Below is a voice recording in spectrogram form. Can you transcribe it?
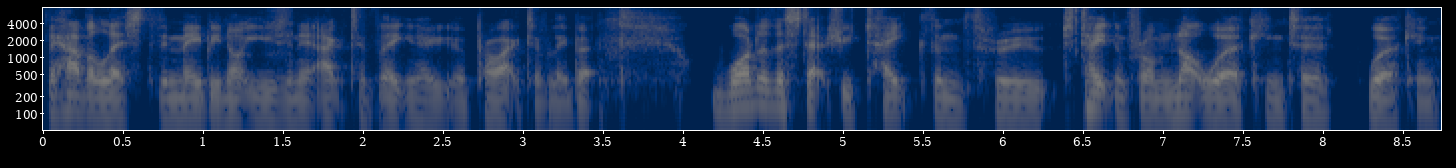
they have a list, they maybe not using it actively, you know, proactively, but what are the steps you take them through to take them from not working to working?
